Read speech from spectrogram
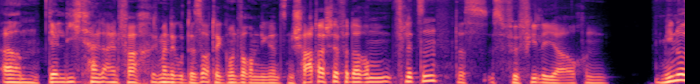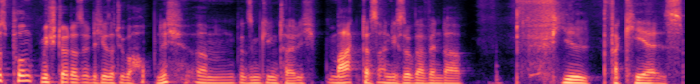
Ähm, der liegt halt einfach, ich meine, gut, das ist auch der Grund, warum die ganzen Charterschiffe darum flitzen. Das ist für viele ja auch ein Minuspunkt. Mich stört das ehrlich gesagt überhaupt nicht. Ähm, ganz im Gegenteil, ich mag das eigentlich sogar, wenn da viel Verkehr ist,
